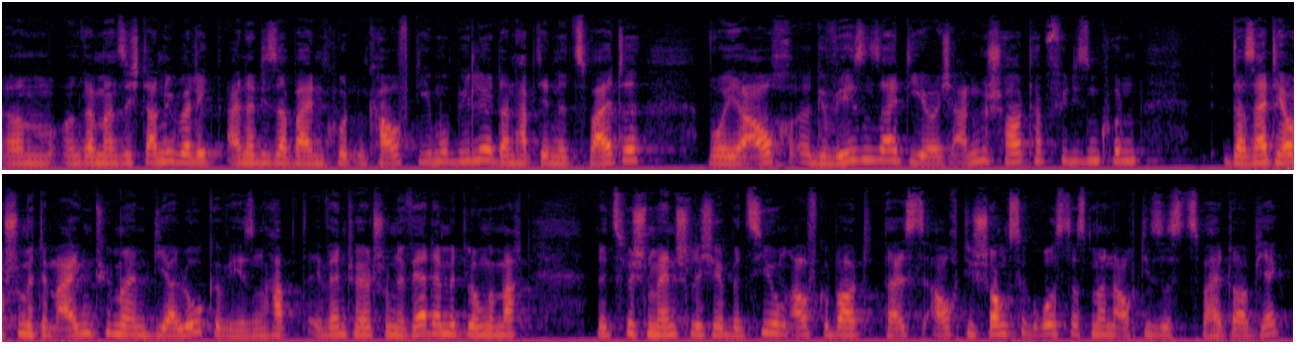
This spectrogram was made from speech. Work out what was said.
Ähm, und wenn man sich dann überlegt, einer dieser beiden Kunden kauft die Immobilie, dann habt ihr eine zweite, wo ihr auch äh, gewesen seid, die ihr euch angeschaut habt für diesen Kunden. Da seid ihr auch schon mit dem Eigentümer im Dialog gewesen, habt eventuell schon eine Wertermittlung gemacht, eine zwischenmenschliche Beziehung aufgebaut. Da ist auch die Chance groß, dass man auch dieses zweite Objekt,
